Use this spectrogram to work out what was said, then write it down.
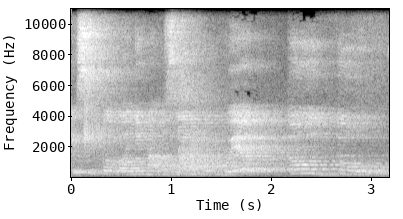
Esse foi o animalzinho que roeu tudo.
